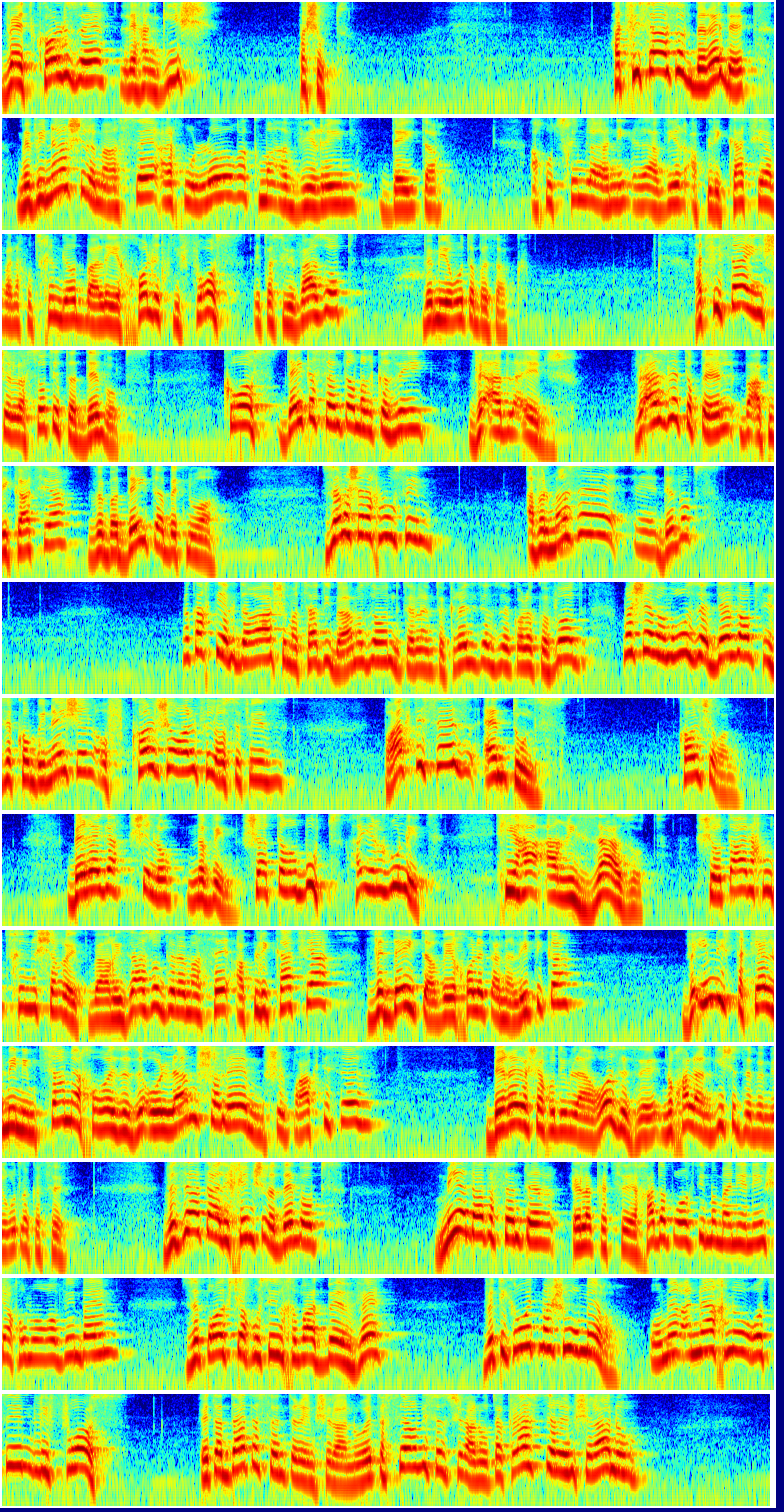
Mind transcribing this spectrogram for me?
ואת כל זה להנגיש פשוט. התפיסה הזאת ב Red Hat מבינה שלמעשה אנחנו לא רק מעבירים data, אנחנו צריכים להעביר אפליקציה ואנחנו צריכים להיות בעלי יכולת לפרוס את הסביבה הזאת במהירות הבזק. התפיסה היא של לעשות את ה-DevOps, cross data center מרכזי ועד ל-Edge, ואז לטפל באפליקציה ובדאטה בתנועה. זה מה שאנחנו עושים. אבל מה זה אה, DevOps? לקחתי הגדרה שמצאתי באמזון, ניתן להם את הקרדיט על זה, כל הכבוד. מה שהם אמרו זה DevOps is a combination of cultural philosophies, practices and tools. cultural. ברגע שלא נבין שהתרבות הארגונית היא האריזה הזאת, שאותה אנחנו צריכים לשרת, והאריזה הזאת זה למעשה אפליקציה ו data ויכולת אנליטיקה. ואם נסתכל מי נמצא מאחורי זה, זה עולם שלם של practices. ברגע שאנחנו יודעים לארוז את זה, נוכל להנגיש את זה במהירות לקצה. וזה התהליכים של ה-DevOps, מה data center אל הקצה. אחד הפרויקטים המעניינים שאנחנו מעורבים בהם, זה פרויקט שאנחנו עושים עם חברת BMW, ותקראו את מה שהוא אומר. הוא אומר, אנחנו רוצים לפרוס את ה data center ים שלנו, את ה services שלנו, את ה cluster ים שלנו,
